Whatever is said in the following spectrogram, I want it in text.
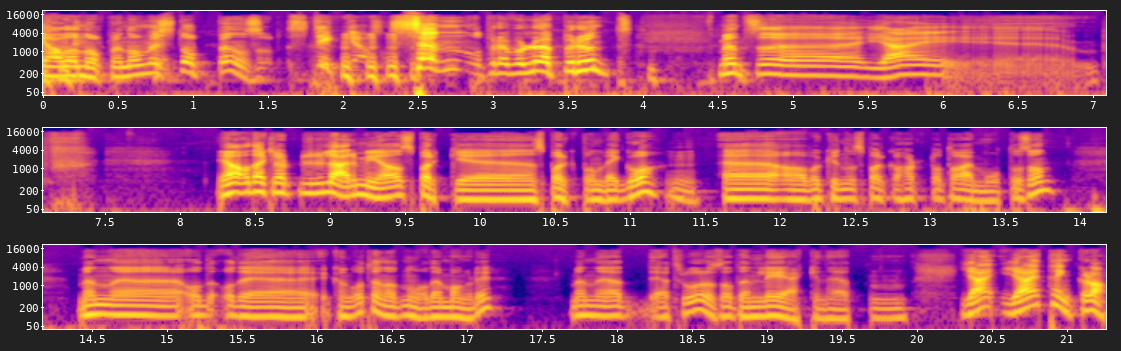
hadde nok med noe med stoppen, og så stikker og så send den, og prøver å løpe rundt. Mens uh, jeg øh, Ja, og det er klart du lærer mye av å sparke, sparke på en vegg òg. av å kunne sparke hardt og ta imot og sånn. Men, eh, og, og det kan godt hende at noe av det mangler. Men jeg, jeg tror også at den lekenheten Jeg, jeg tenker, da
